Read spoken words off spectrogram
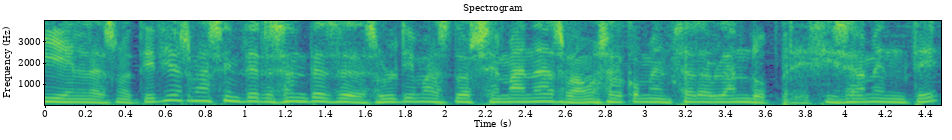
Y en las noticias más interesantes de las últimas dos semanas vamos a comenzar hablando precisamente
